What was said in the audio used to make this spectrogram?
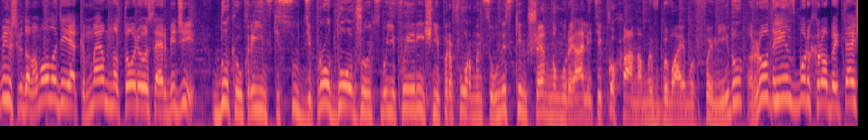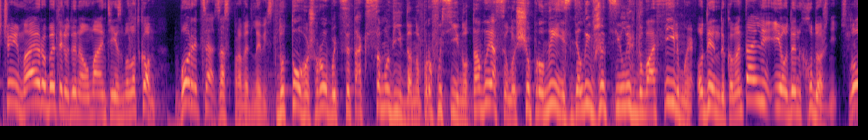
більш відома молоді як мем Notorious RBG. Доки українські судді продовжують свої феєрічні перформанси у нескінченному реаліті кохана, ми вбиваємо Феміду. Рут Гінзбург робить те, що і має робити людина у мантії з молотком. Бореться за справедливість. До того ж робить це так самовіддано, професійно та весело, що про неї зняли вже цілих два фільми. Один документальний і один художній. Слово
